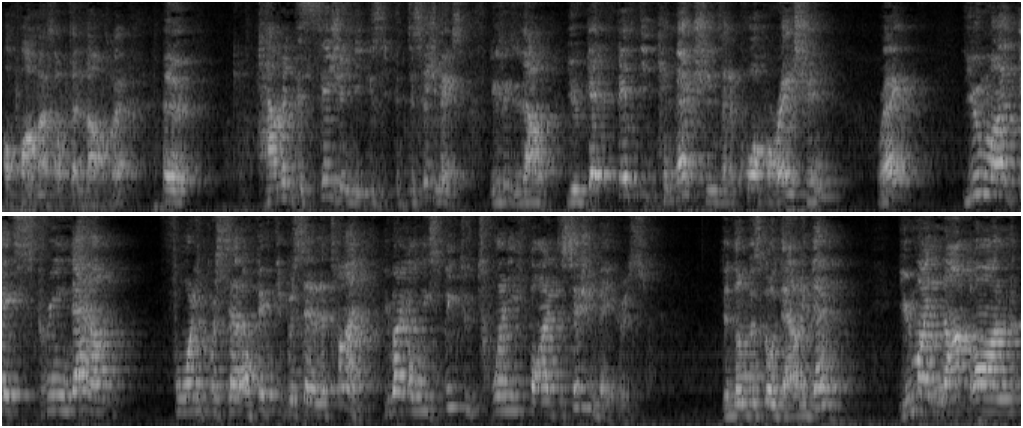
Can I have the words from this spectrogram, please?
I'll find myself $10, right? How many decision makers, decision makers you speak to? Now, you get 50 connections at a corporation, right? You might get screened out 40% or 50% at a time. You might only speak to 25 decision makers the numbers go down again. You might knock on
